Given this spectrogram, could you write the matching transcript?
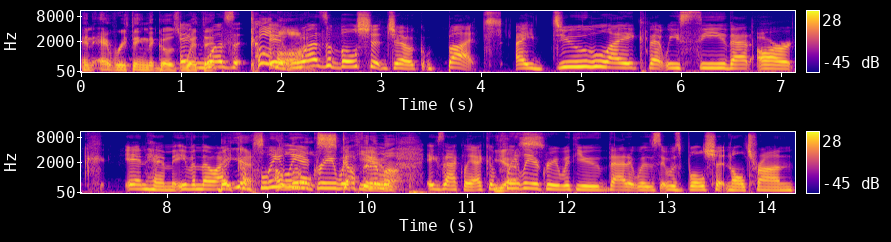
and everything that goes with it. was Come it on. was a bullshit joke, but I do like that we see that arc in him, even though I yes, completely agree with you. him up. Exactly. I completely Yes. agree with you that it was it was bullshit in Ultron,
